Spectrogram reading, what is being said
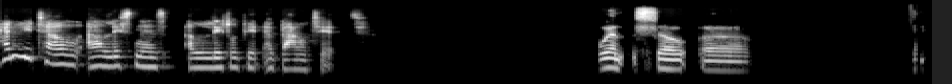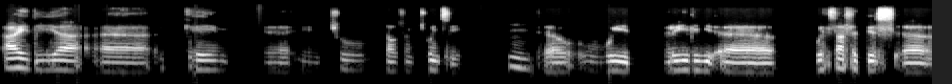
Can you tell our listeners a little bit about it? Well, so uh, the idea uh, came uh, in 2020. Mm. So we really uh, we started this uh,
